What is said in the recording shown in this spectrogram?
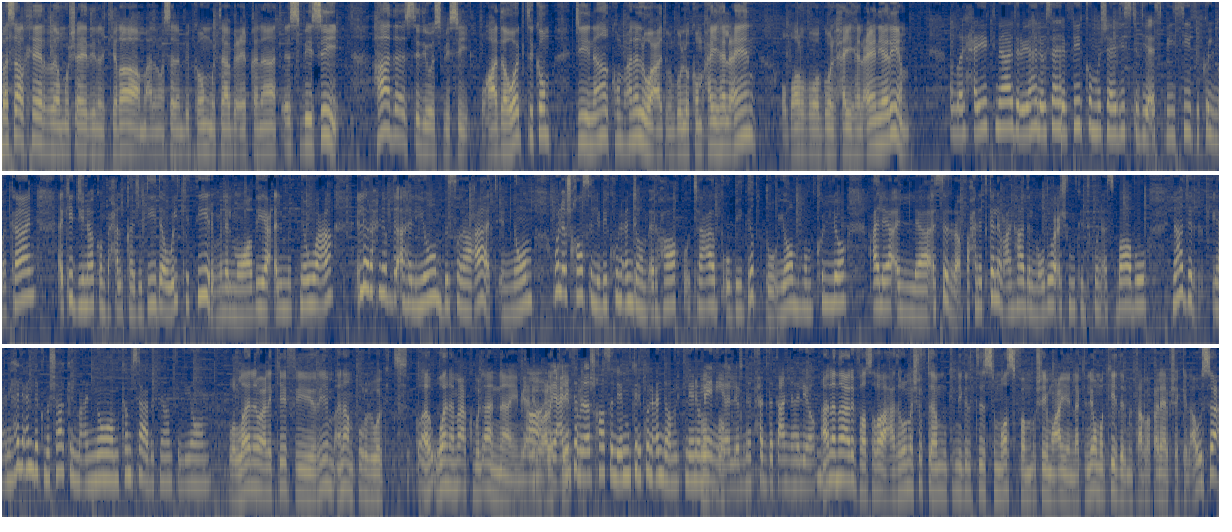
مساء الخير مشاهدينا الكرام. أهلا وسهلا بكم. متابعي قناة اس بي سي هذا استديو اس بي سي وهذا وقتكم. جيناكم على الوعد. ونقول لكم حي هالعين. وبرضو أقول حي هالعين يا ريم. الله يحييك نادر ويا أهلا وسهلا فيكم مشاهدي استوديو SBC في كل مكان. أكيد جيناكم بحلقة جديدة والكثير من المواضيع المتنوعة اللي راح نبداها اليوم بصراعات النوم والأشخاص اللي بيكون عندهم إرهاق وتعب وبيقضوا يومهم كله على السرة. فحنتكلم عن هذا الموضوع إيش ممكن تكون أسبابه. نادر يعني هل عندك مشاكل مع النوم؟ كم ساعة بتنام في اليوم؟ والله أنا وعلى كيفي ريم أنام طول الوقت وأنا معكم الآن نايم يعني آه وعلى يعني أنت كيفي. من الأشخاص اللي ممكن يكون عندهم الكلينومانيا. اللي بنتحدث عنها اليوم أنا ما أعرفها صراحة اول ما شفتها ممكن قلت اسم وصفة شيء معين لكن اليوم أكيد بنتعرف عليها بشكل أوسع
